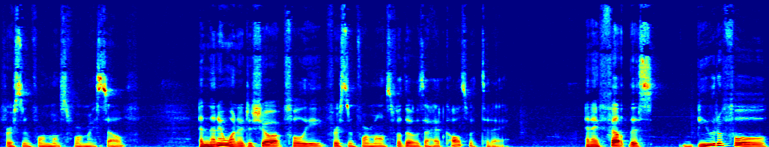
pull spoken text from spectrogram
first and foremost, for myself. And then I wanted to show up fully, first and foremost, for those I had calls with today. And I felt this beautiful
